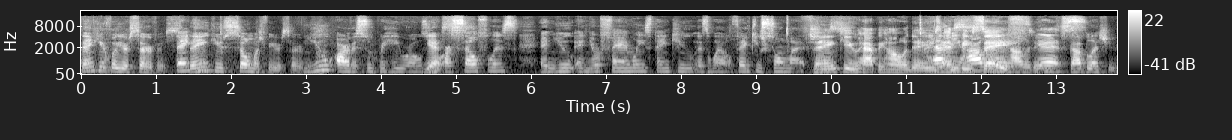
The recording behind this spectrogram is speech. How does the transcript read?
Thank you for your service. Thank you. Thank you so much for your service. You are the superheroes. Yes. You are selfless, and you and your families. Thank you as well. Thank you so much. Thank you. Happy holidays Happy and be holidays. safe. Holidays. Yes. God bless you.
